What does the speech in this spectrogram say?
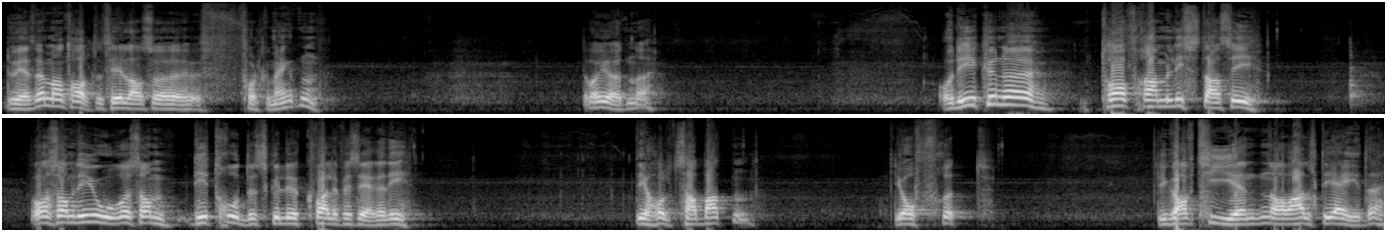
Du vet hvem han talte til, altså folkemengden? Det var jødene. Og de kunne ta fram lista si og som de gjorde som de trodde skulle kvalifisere de. De holdt sabbaten. De ofret. De gav tienden av alt de eide.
